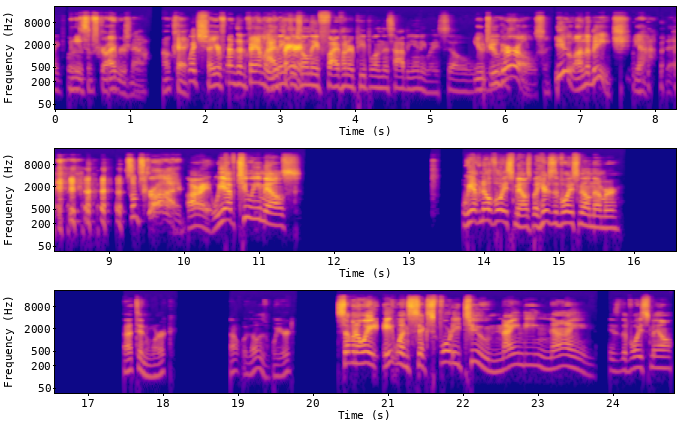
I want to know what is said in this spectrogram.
Like we need subscribers now. Okay. Which tell your friends and family. I think there's only 500 people in this hobby anyway. So you two girls, you on the beach. Yeah. Subscribe. All right, we have two emails. We have no voicemails, but here's the voicemail number. That didn't work. That, that was weird. 708 816 4299 is the voicemail.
